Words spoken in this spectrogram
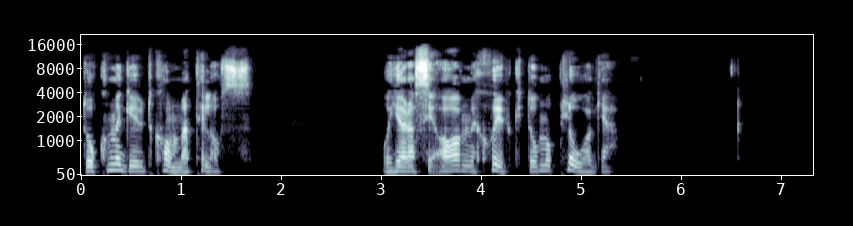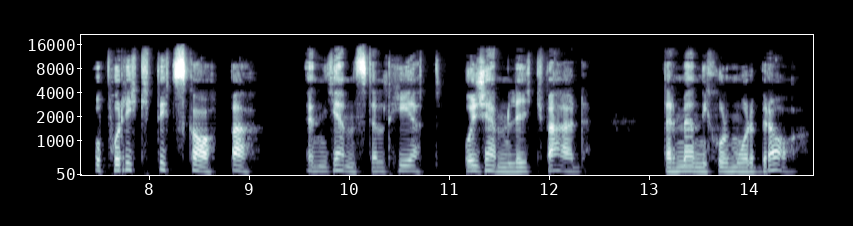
Då kommer Gud komma till oss och göra sig av med sjukdom och plåga och på riktigt skapa en jämställdhet och jämlik värld där människor mår bra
